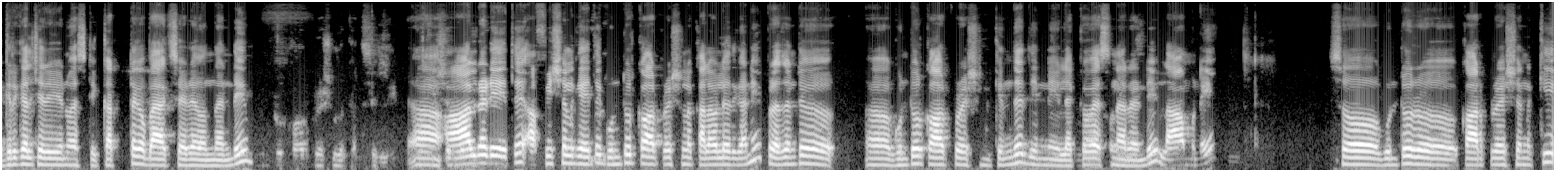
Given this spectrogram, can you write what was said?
అగ్రికల్చర్ యూనివర్సిటీ కరెక్ట్గా బ్యాక్ సైడే ఉందండి. ఆల్రెడీ అయితే అఫీషియల్గా అయితే గుంటూరు కార్పొరేషన్లో కలవలేదు కానీ ప్రజెంట్ గుంటూరు కార్పొరేషన్ కిందే దీన్ని లెక్క వేస్తున్నారండి లామ్ని. సో గుంటూరు కార్పొరేషన్కి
